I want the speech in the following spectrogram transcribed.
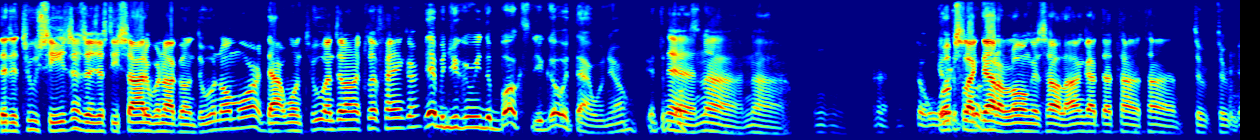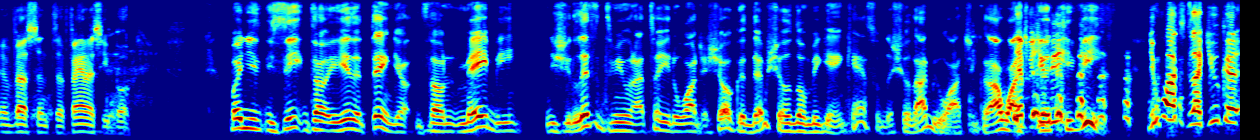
They did two seasons and just decided we're not going to do it no more. That one too ended on a cliffhanger. yeah, but you can read the books. You go with that one, yo. Get the Yeah, books. nah, nah. Don't Books like books. that are long as hell. I ain't got that kind of time to, to invest into fantasy books. But you, you see, so here's the thing, yo. So maybe you should listen to me when I tell you to watch a show, because them shows don't be getting canceled. The shows I be watching, because I watch but you good TV. You watch like you get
